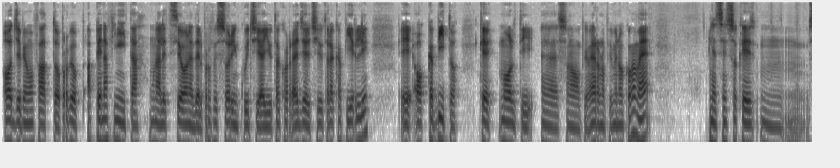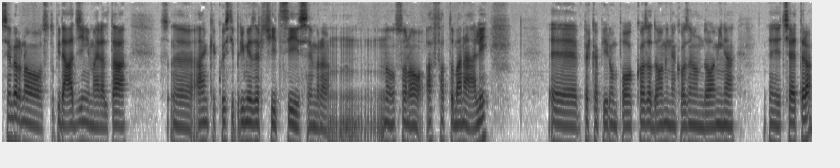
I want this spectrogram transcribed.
Oggi abbiamo fatto proprio appena finita una lezione del professore in cui ci aiuta a correggere, ci aiuta a capirli e ho capito che molti eh, più, erano più o meno come me, nel senso che mh, mm, sembrano stupidaggini, ma in realtà eh, anche questi primi esercizi sembrano non sono affatto banali eh, per capire un po' cosa domina, cosa non domina, eccetera.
